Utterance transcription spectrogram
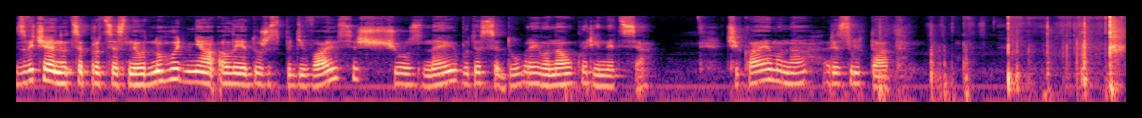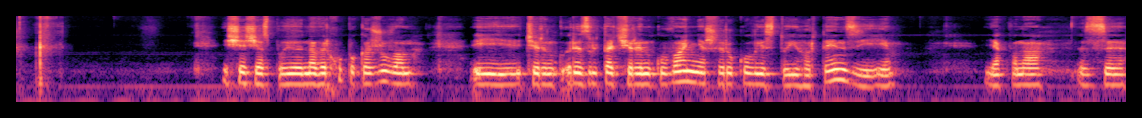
звичайно, це процес не одного дня, але я дуже сподіваюся, що з нею буде все добре і вона укоріниться. Чекаємо на результат. І ще зараз наверху покажу вам результат черенкування широколистої гортензії, як вона з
